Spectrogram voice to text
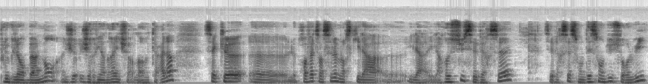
plus globalement, j'y reviendrai, Inch'Allah c'est que euh, le prophète lorsqu'il a, euh, il a, il a reçu ces versets, ces versets sont descendus sur lui,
